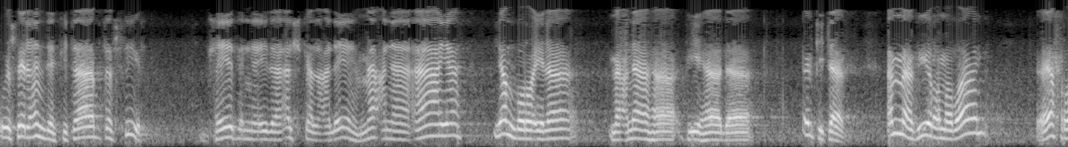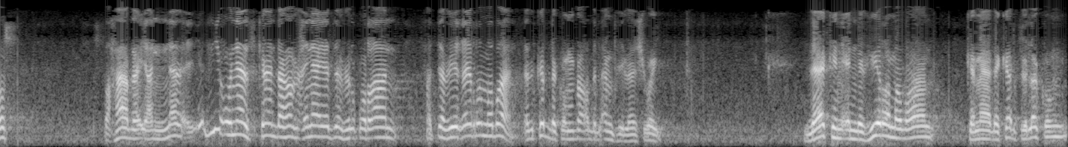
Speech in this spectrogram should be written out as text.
ويصير عنده كتاب تفسير. بحيث أن إذا أشكل عليه معنى آية ينظر إلى معناها في هذا الكتاب. أما في رمضان فيحرص الصحابة يعني في أناس كان لهم عناية في القرآن حتى في غير رمضان. أذكر لكم بعض الأمثلة شوي. لكن إن في رمضان كما ذكرت لكم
